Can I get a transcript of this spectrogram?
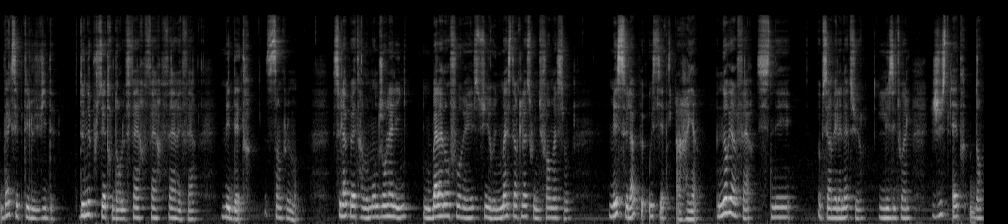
d'accepter le vide, de ne plus être dans le faire, faire, faire et faire, mais d'être, simplement. Cela peut être un moment de journaling, une balade en forêt, suivre une masterclass ou une formation. Mais cela peut aussi être rien. Ne rien faire, si ce n'est observer la nature, les étoiles, juste être dans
